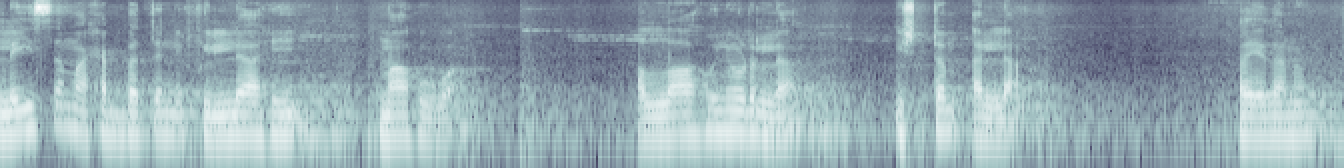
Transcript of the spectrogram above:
ലൈസ മഹബത്തൻ ഫില്ലാഹി മാഹുവ അള്ളാഹുവിനോടുള്ള ഇഷ്ടം അല്ല. അതേതാണ്?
